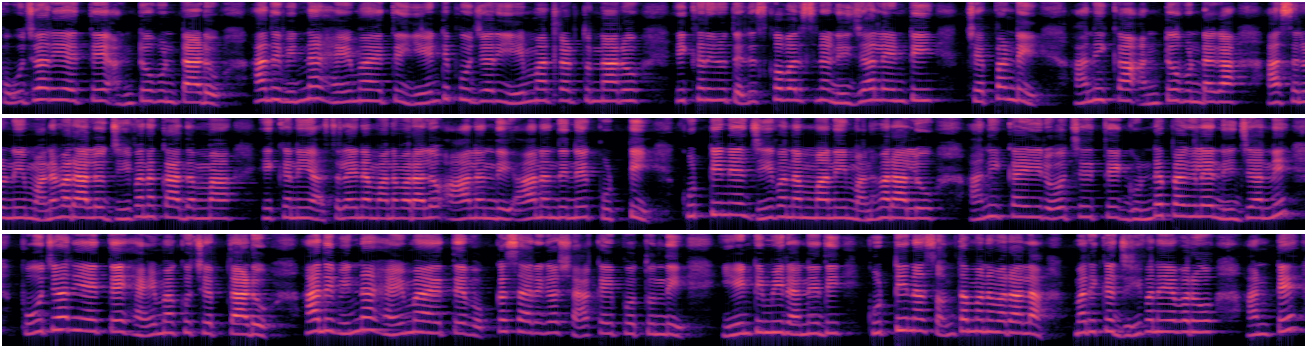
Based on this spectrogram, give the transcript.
పూజారి అయితే అంటూ ఉంటాడు. అది విన్న హేమ అయితే ఏంటి పూజారి ఏం మాట్లాడుతున్నారు? ఇక నేను తెలుసుకోవలసిన నిజాలేంటి? చెప్పండి అనిక అంటూ ఉండగా అసలు నీ మనవరాలు జీవన కాదమ్మా. ఇక నీ అసలైన మనవరాలు ఆనంది ఆనందినే కుట్టి కుట్టినే జీవనమ్మ నీ మనవరాలు అనిక ఈ రోజైతే గుండె పగిలే నిజాన్ని పూజారి అయితే హైమకు చెప్తాడు. అది విన్న హైమ అయితే ఒక్కసారిగా షాక్ అయిపోతుంది. ఏంటి మీరు అనేది కుట్టిన సొంత మనవరాలా? మరి ఇక జీవన ఎవరు? అంటే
